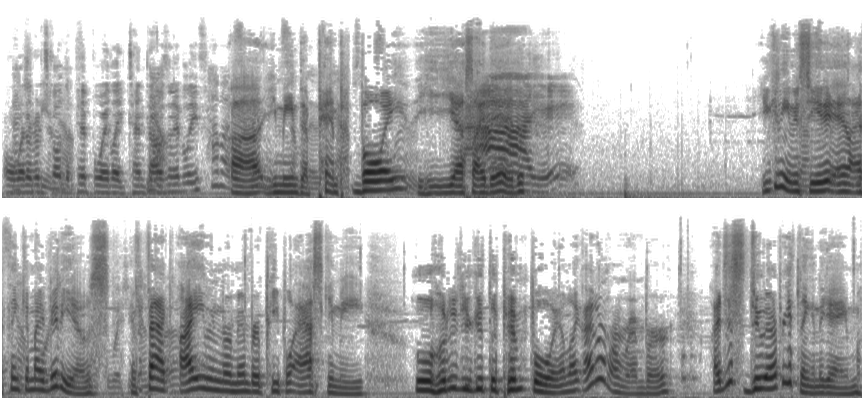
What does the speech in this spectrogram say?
or That whatever it's be called, enough. the Pip Boy like 10,000, Now, I believe? How about Uh, you mean some the Pimp caps in the Boy? Yes, I Ah, did. yeah. You can even see it, and I think, in my videos. In fact, I even remember people asking me, "Oh, how did you get the Pimp Boy?" I'm like, I don't remember. I just do everything in the game.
